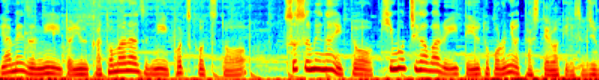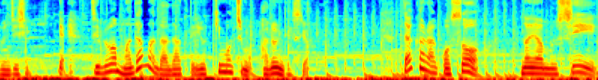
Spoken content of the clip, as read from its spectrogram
やめずにというか止まらずにコツコツと進めないと気持ちが悪いっていうところには達してるわけですよ自分自身。で自分はまだまだだっていう気持ちもあるんですよ。だからこそ悩むし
